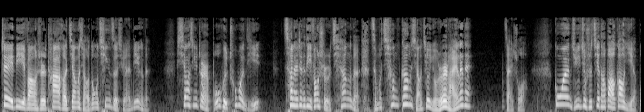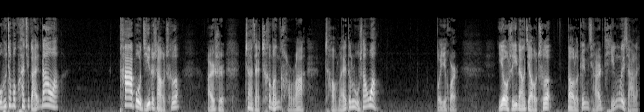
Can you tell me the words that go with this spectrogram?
这地方是他和江晓东亲自选定的，相信这儿不会出问题，才来这个地方试枪的。怎么枪刚响就有人来了呢？再说。公安局就是接到报告，也不会这么快就赶到啊！他不急着上车，而是站在车门口啊，朝来的路上望。不一会儿，又是一辆轿车到了跟前停了下来。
